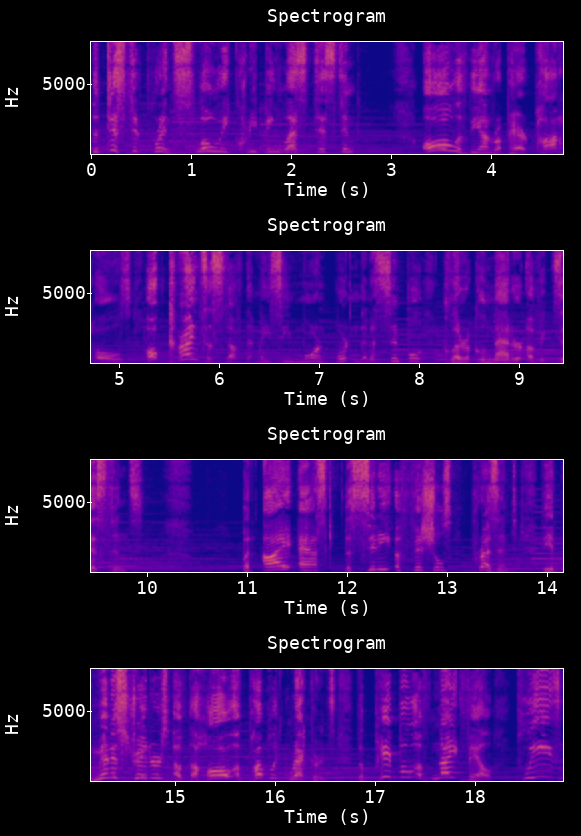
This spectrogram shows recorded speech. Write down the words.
the distant prince slowly creeping less distant, all of the unrepaired potholes, all kinds of stuff that may seem more important than a simple clerical matter of existence. But I ask the city officials present, the administrators of the Hall of Public Records, the people of Night Vale, please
